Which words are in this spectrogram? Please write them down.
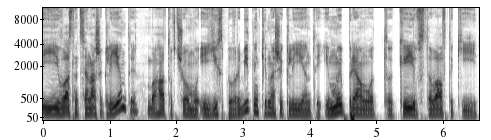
і, власне, це наші клієнти багато в чому, і їх співробітники, наші клієнти. І ми прямо от Київ ставав такий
